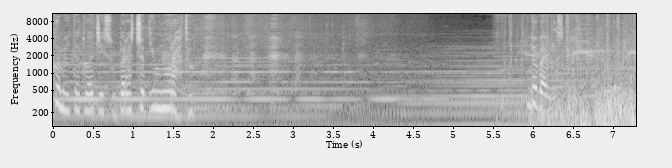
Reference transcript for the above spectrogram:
Come i tatuaggi sul braccio di un murato. Dov'è lo scrigno?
